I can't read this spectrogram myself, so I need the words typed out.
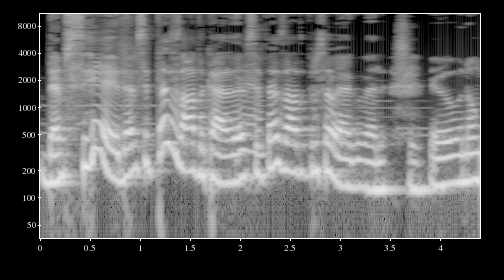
Deve ser, deve ser pesado, cara. Deve É. ser pesado pro seu ego, velho. Eu não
